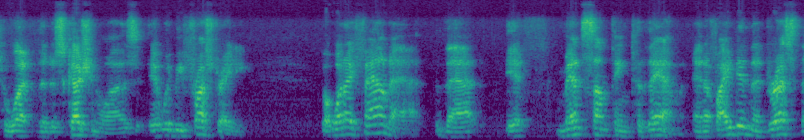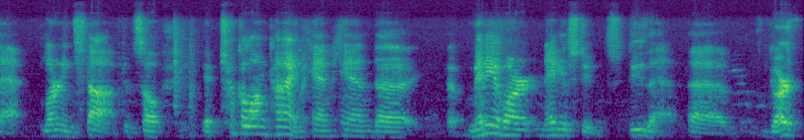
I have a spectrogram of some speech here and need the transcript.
to what the discussion was, it would be frustrating. But what I found at that it meant something to them. And if I didn't address that, learning stopped. And so it took a long time. And, and uh, many of our native students do that. Uh, Garth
